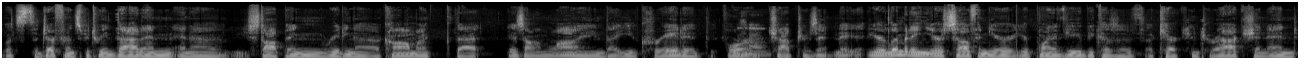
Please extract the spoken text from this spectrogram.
what's the difference between that and and a stopping reading a, a comic that is online that you've created for mm-hmm. chapters in? You're limiting yourself and your your point of view because of a character interaction and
